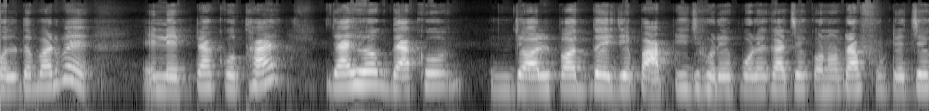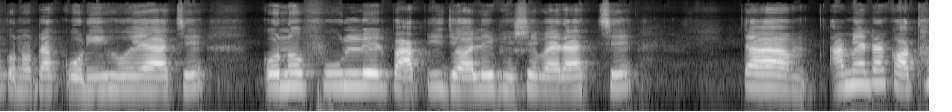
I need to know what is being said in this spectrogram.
বলতে পারবে? এই লেকটা কোথায়? যাই হোক, দেখো, জলপদ্ম, এই যে পাপড়ি ঝরে পড়ে গেছে, কোনোটা ফুটেছে, কোনোটা কড়ি হয়ে আছে, কোনো ফুলের পাপড়ি জলে ভেসে বেড়াচ্ছে। তা, আমি একটা কথা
